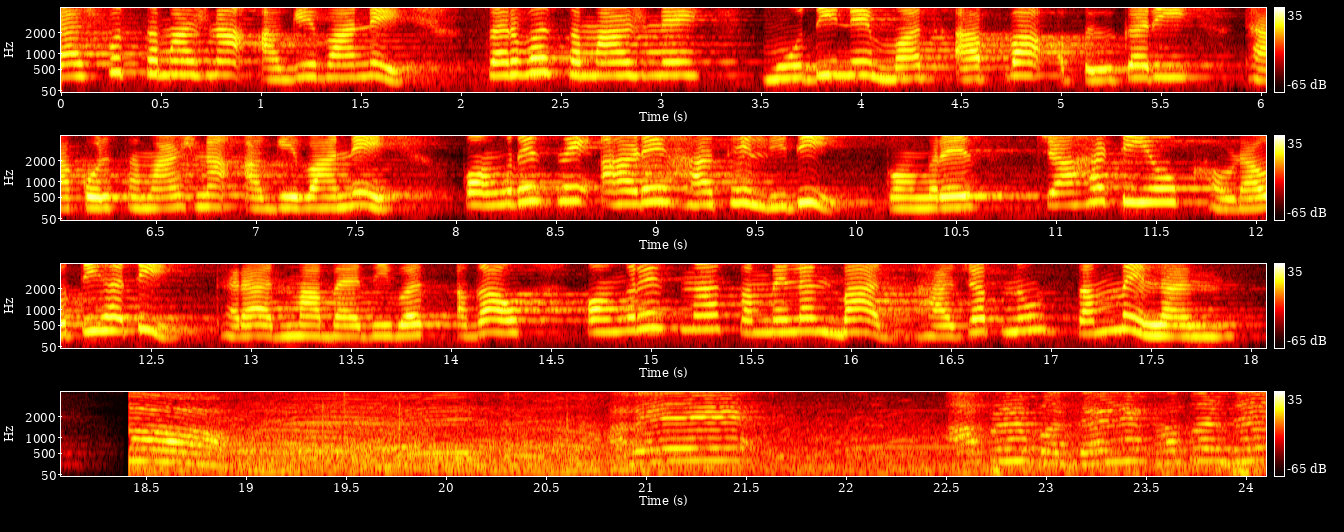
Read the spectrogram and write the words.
રાજપૂત સમાજના આગેવાને સર્વ સમાજને મોદીને મત આપવા અપીલ કરી. ઠાકોર સમાજના આગેવાને કોંગ્રેસને આડે હાથે લીધી. કોંગ્રેસ ચાહટીઓ ખવડાવતી હતી. થરાદમાં બે દિવસ અગાઉ કોંગ્રેસના સંમેલન બાદ ભાજપનું સંમેલન. આપણે બધાને ખબર છે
